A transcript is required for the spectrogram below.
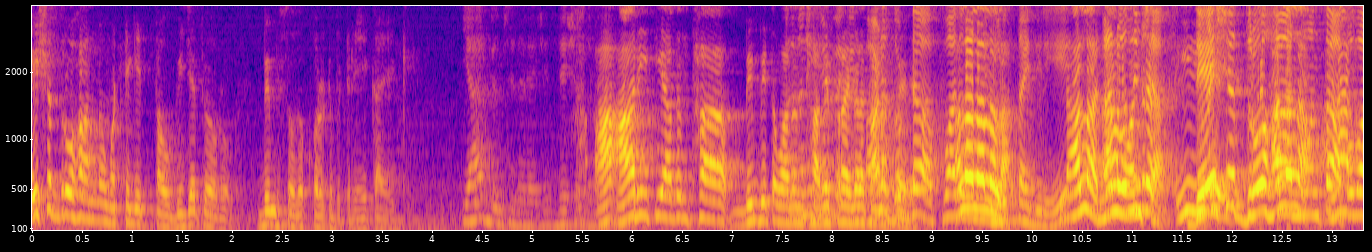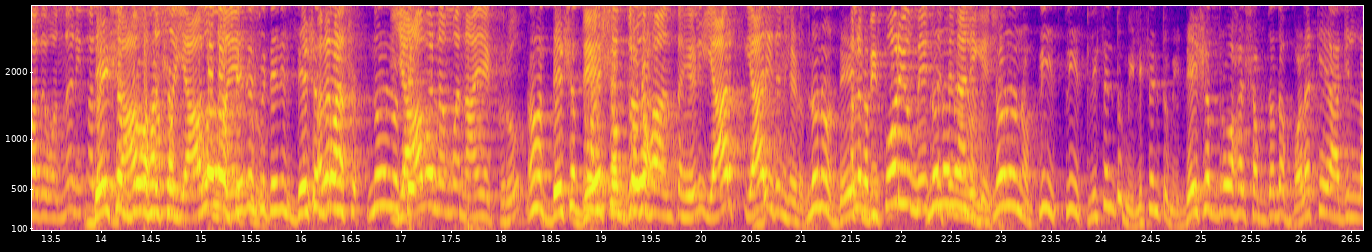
ದೇಶದ್ರೋಹ ಅನ್ನೋ ಮಟ್ಟಿಗೆ ತಾವು ಬಿ ಜೆ ಪಿಯವರು ಬಿಂಬಿಸೋದಕ್ಕೆ ಹೊರಟು ಬಿಟ್ರಿ ಏಕಾಏಕಿ? ಯಾರು ಬಿಂಬಿಸಿದ್ದಾರೆ ದೇಶ ಆ ಆ ರೀತಿಯಾದಂಥ ಬಿಂಬಿತವಾದಂತಹ ಅಭಿಪ್ರಾಯಗಳ ಅಭಿಪ್ರಾಯಗಳು ಬಹಳ ಕಾಣಿಸ್ತಾ ದೊಡ್ಡ ಇದೆ. ಅಪವಾದವನ್ನು ಅಲ್ಲ, ಅಲ್ಲ, ಅಲ್ಲ. ಹೊರಿಸ್ತಾ ಇದ್ದೀರಿ. ಅಲ್ಲ ಅಲ್ಲ, ನಾವು ಅಂದ್ರೆ ನಿಮಿಷ. ಈ- ದೇಶದ್ರೋಹ ಅಲ್ಲ, ಅಲ್ಲ, ಅನ್ನುವಂಥ ನಾ- ಅಪವಾದವನ್ನ ನೀವು- ಅಲ್ಲ, ದೇಶದ್ರೋಹ ಯಾವ ನಮ್ಮ ಶಬ್ದ- ಯಾವ ಅಲ್ಲ, ಅಲ್ಲ, ನಾಯಕರು? ತೇಜಸ್ವಿ, ತೇಜಸ್ವಿ, ದೇಶದ್ರೋಹ ಅಲ್ಲ, ಶ- no, no, no, ಯಾವ ನಮ್ಮ ನಾಯಕರು ಹಾ, ದೇಶದ್ರೋಹ ದೇಶದ್ರೋಹ ಶಬ್ದದ- ಅಂತ ಹೇಳಿ ಯಾರ್ ಯಾರು ಇದನ್ನ no, ದೇಶ before you make no, no, no, no, no, please, please, listen to me, listen to me. ದೇಶದ್ರೋಹ ಶಬ್ದದ ಬಳಕೆ ಆಗಿಲ್ಲ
